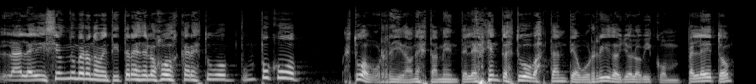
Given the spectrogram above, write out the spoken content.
La, la, edición número 93 de los Oscars estuvo un poco estuvo aburrida, honestamente. El evento estuvo bastante aburrido, yo lo vi completo.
